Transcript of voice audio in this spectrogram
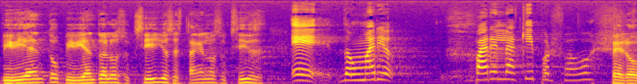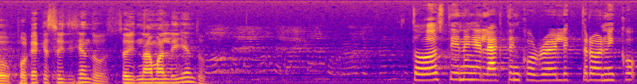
viviendo, viviendo de los subsidios, están en los subsidios. Eh, don Mario, párela aquí, por favor. Pero, ¿por qué qué estoy diciendo? Estoy nada más leyendo. Todos tienen el acta en correo electrónico.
